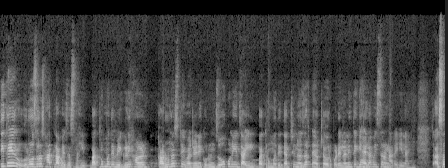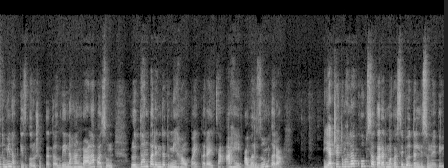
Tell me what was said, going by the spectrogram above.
तिथे रोज रोज हात लावायचाच नाही. बाथरूममध्ये वेगळी हळद काढूनच ठेवा जेणेकरून जो कोणी जाईल बाथरूममध्ये त्याची नजर त्याच्यावर पडेल आणि ते घ्यायला विसरणारही नाही. तर असं तुम्ही नक्कीच करू शकता. तर अगदी लहान बाळापासून वृद्धांपर्यंत तुम्ही हा उपाय करायचा आहे. आवर्जून करा. याचे तुम्हाला खूप सकारात्मक असे बदल दिसून येतील.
